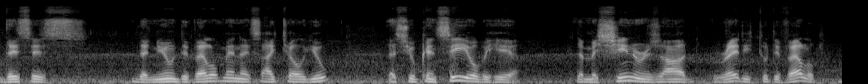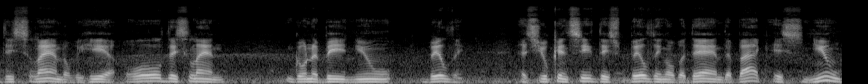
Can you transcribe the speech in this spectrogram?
this is the new development, as I told you. As you can see over here, the machineries are ready to develop this land over here. All this land gonna be new building. As you can see, this building over there in the back is new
